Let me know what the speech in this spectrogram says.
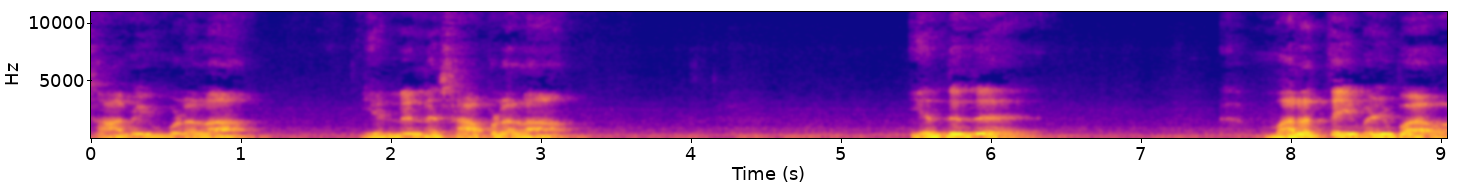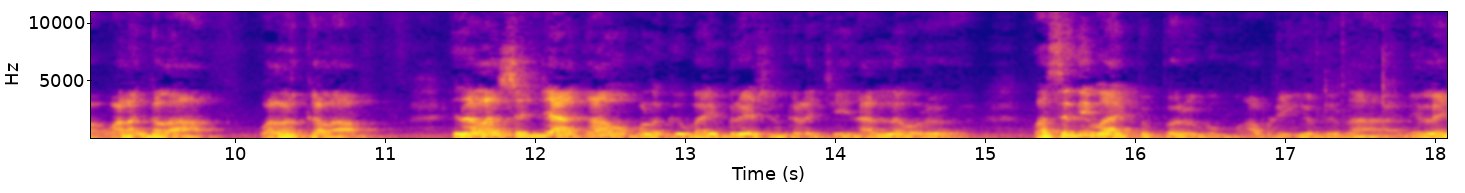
சாமி கும்பிடலாம் என்னென்ன சாப்பிடலாம் எந்தெந்த மரத்தை வழிபா வளங்கலாம் வளர்க்கலாம் இதெல்லாம் செஞ்சாக்கா உங்களுக்கு வைப்ரேஷன் கிடைச்சி நல்ல ஒரு வசதி வாய்ப்பு பெருகும் அப்படிங்கிறது தான் நிலை.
